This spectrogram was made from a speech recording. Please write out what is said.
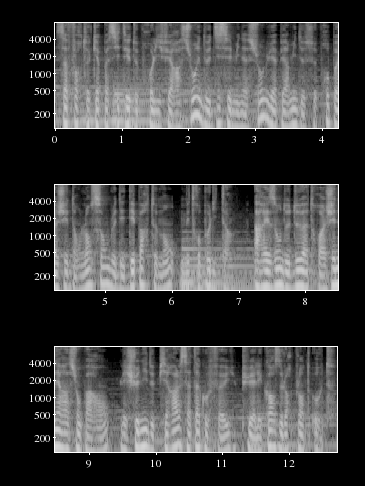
Sa forte capacité de prolifération et de dissémination lui a permis de se propager dans l'ensemble des départements métropolitains. À raison de 2 à 3 générations par an, les chenilles de pyrale s'attaquent aux feuilles, puis à l'écorce de leurs plantes hautes.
